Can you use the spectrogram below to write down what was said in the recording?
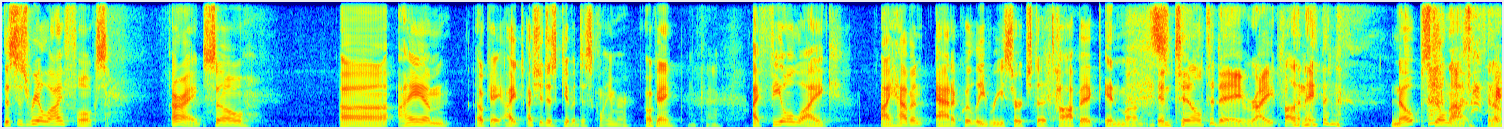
This is real life, folks. All right, so uh I am okay, I I should just give a disclaimer, okay? Okay. I feel like I haven't adequately researched a topic in months. Until today, right, Father Nathan? nope, still not, you know.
